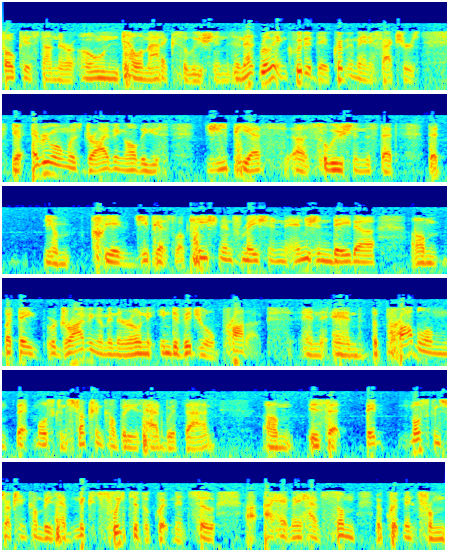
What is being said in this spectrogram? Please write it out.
focused on their own telematic solutions, and that really included the equipment manufacturers. You know, everyone was driving all these GPS uh, solutions that that you know created GPS location information, engine data, um, but they were driving them in their own individual products. And and the problem that most construction companies had with that um, is that most construction companies have mixed fleets of equipment. So uh, I may have some equipment from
